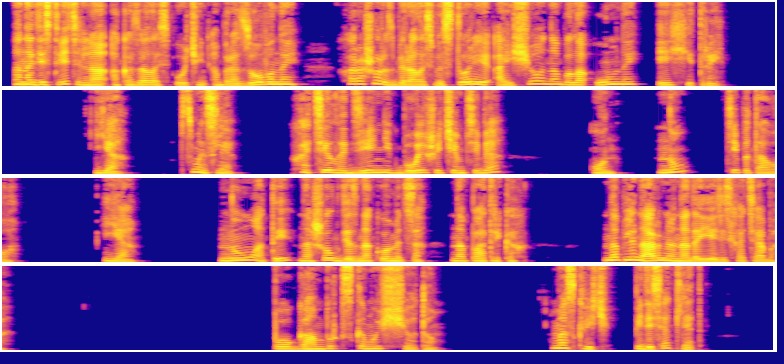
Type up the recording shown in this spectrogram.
Она действительно оказалась очень образованной, хорошо разбиралась в истории, а еще она была умной и хитрой. Я. В смысле? Хотела денег больше, чем тебя? Он. Ну, типа того. Я. Ну, а ты нашел, где знакомиться, на Патриках. На пленарную надо ездить хотя бы. По гамбургскому счету. Москвич, 50 лет.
